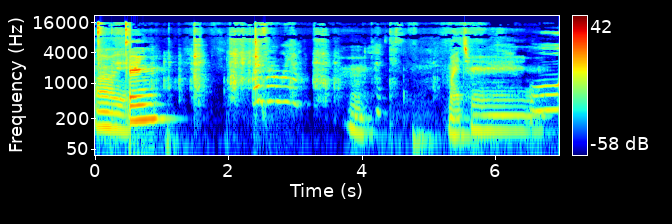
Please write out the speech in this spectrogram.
Oh, yeah. Turn. Wait for a while. My turn. Ooh,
